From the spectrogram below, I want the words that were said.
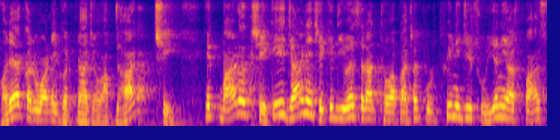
ફર્યા કરવાની ઘટના જવાબદાર છે. એક બાળક છે કે એ જાણે છે કે દિવસ રાત થવા પાછળ પૃથ્વીની જે સૂર્યની આસપાસ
